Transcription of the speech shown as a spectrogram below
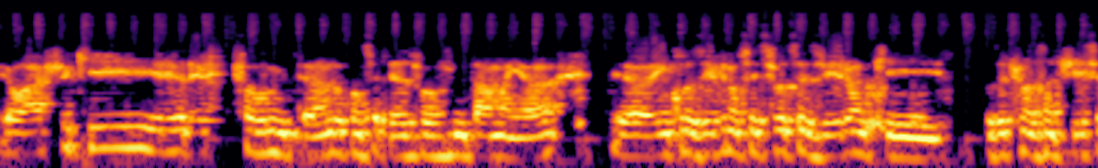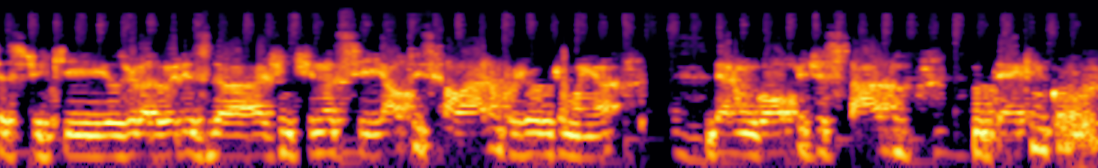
eu acho que ele já deve estar vomitando, com certeza vai vomitar amanhã. Eu, inclusive, não sei se vocês viram que as últimas notícias de que os jogadores da Argentina se auto-escalaram para o jogo de amanhã, deram um golpe de Estado no técnico,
